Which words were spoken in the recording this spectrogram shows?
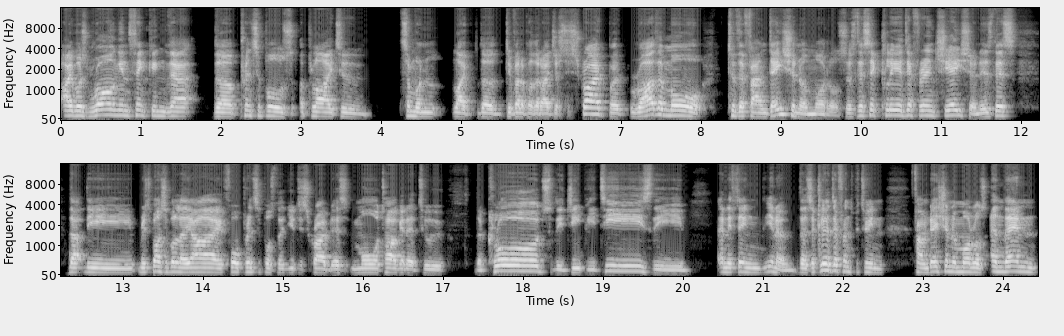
I was wrong in thinking that the principles apply to someone like the developer that I just described, but rather more to the foundational models. Is this a clear differentiation? Is this that the responsible AI four principles that you described is more targeted to the Claudes, the GPTs, the anything, you know, there's a clear difference between foundational models and then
